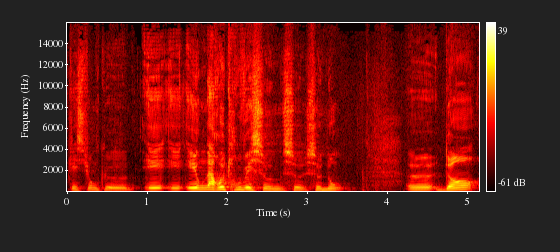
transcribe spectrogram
question que. Et, on a retrouvé ce nom dans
